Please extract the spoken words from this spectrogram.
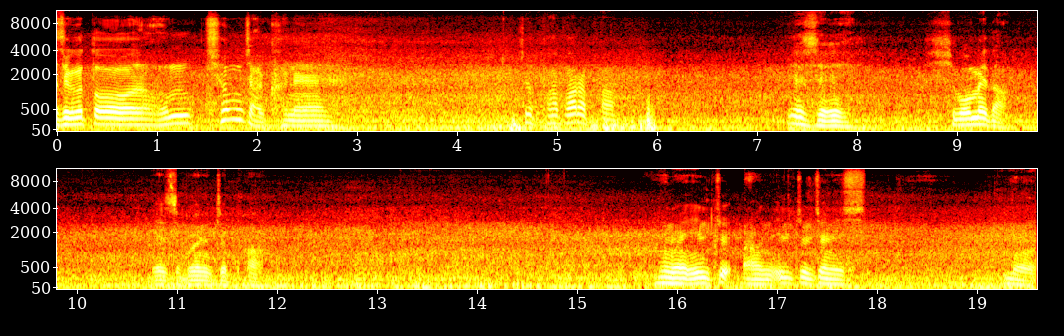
저것도 엄청 잘 크네. 저 파, 봐라, 파. 여기서 15m. 여기서 보이는 저 파. 얘는 일주일, 한 일주일 전에 시- 뭐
